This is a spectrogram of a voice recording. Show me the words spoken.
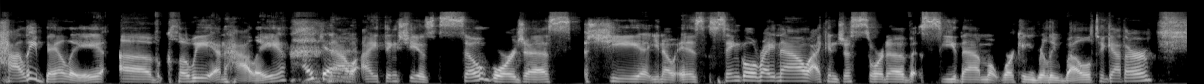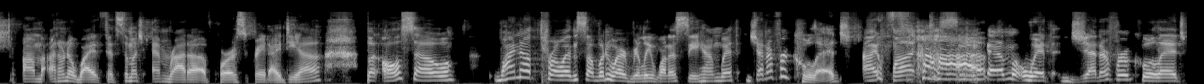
Halle Bailey of Chloe and Halle. Okay. Now, I think she is so gorgeous. She, you know, is single right now. I can just sort of see them working really well together. Um, I don't know why it fits so much. Emrata, of course, great idea. But also, why not throw in someone who I really want to see him with? Jennifer Coolidge. I want Stop. to see him with Jennifer Coolidge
